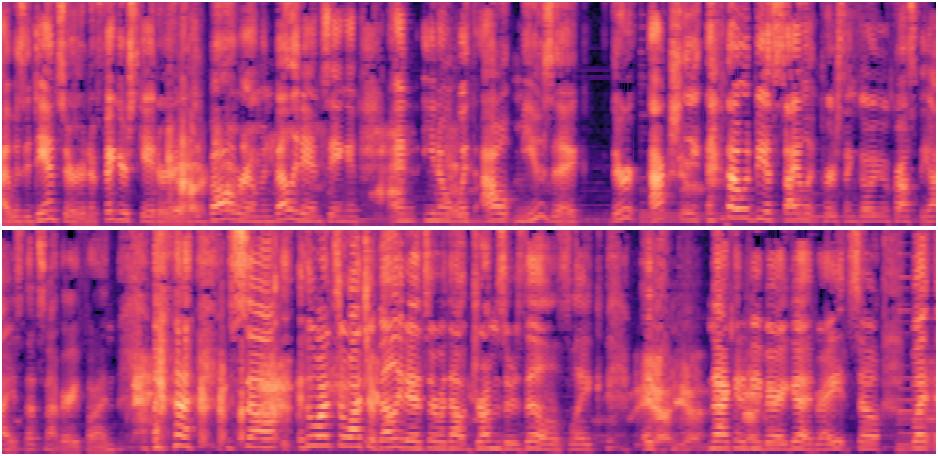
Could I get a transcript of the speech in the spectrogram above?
I was a dancer and a figure skater and I did ballroom and belly dancing and and you know, Yeah. without music, there actually that would be a silent person going across the ice. That's not very fun. so, who wants to watch a belly dancer without drums or zills? Like it's Yeah, yeah, not going to be very good, right? So, but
